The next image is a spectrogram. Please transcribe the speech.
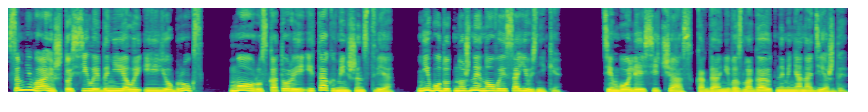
Сомневаюсь, что силой Даниэлы и ее Брукс, Моурус, которые и так в меньшинстве, не будут нужны новые союзники. Тем более сейчас, когда они возлагают на меня надежды.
